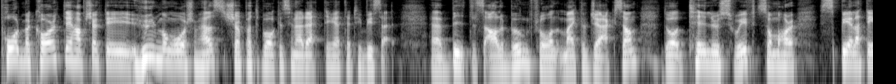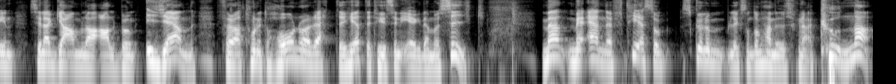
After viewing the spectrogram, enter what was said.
Paul McCartney, han försökte i hur många år som helst köpa tillbaka sina rättigheter till vissa eh, Beatles-album från Michael Jackson. Du har Taylor Swift som har spelat in sina gamla album igen för att hon inte har några rättigheter till sin egna musik. Men med NFT så skulle liksom de här musikerna kunna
